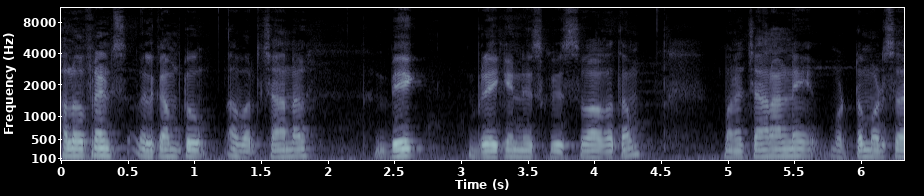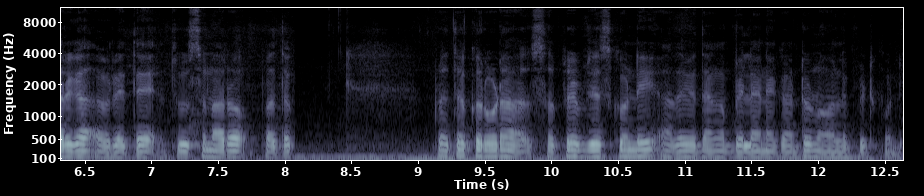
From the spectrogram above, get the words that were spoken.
Hello friends welcome to our channel big breaking న్యూస్కి స్వాగతం. మన ఛానల్ని మొట్టమొదటిసారిగా ఎవరైతే చూస్తున్నారో ప్రతి ఒక్క- ప్రతి ఒక్కరు కూడా సబ్స్క్రైబ్ చేసుకోండి. అదేవిధంగా బెల్ అనే కంటూ నోళ్ళు పెట్టుకోండి.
